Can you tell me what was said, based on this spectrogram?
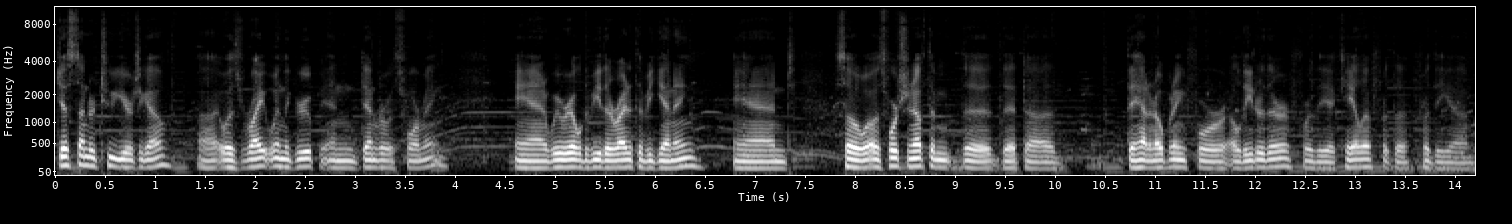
just under two years ago. Uh, it was right when the group in Denver was forming, and we were able to be there right at the beginning. And so I was fortunate enough to, the, that uh, they had an opening for a leader there for the Akela for the for the um,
